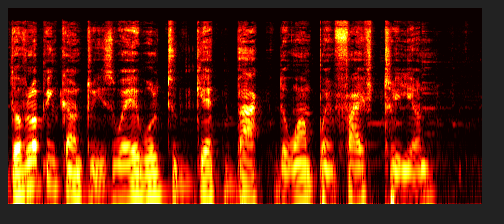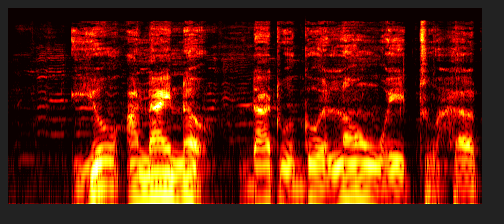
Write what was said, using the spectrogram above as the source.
developing countries were able to get back the 1.5 trillion, you and I know that will go a long way to help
